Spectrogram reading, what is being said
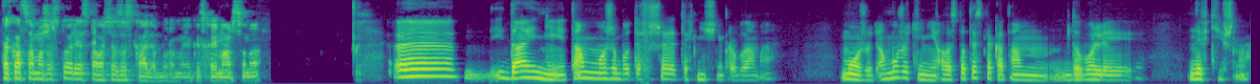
така сама ж історія сталася з ескалібурами, як і з Хаймарсами. Е, І да, і ні. Там може бути ще технічні проблеми. Можуть, а можуть і ні. Але статистика там доволі невтішна.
